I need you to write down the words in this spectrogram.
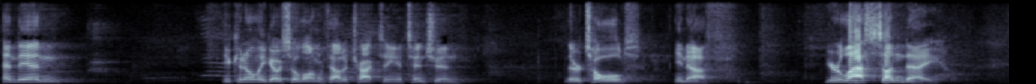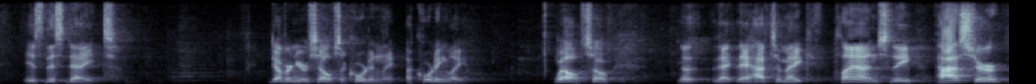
And then you can only go so long without attracting attention. They're told, enough. Your last Sunday is this date. Govern yourselves accordingly. accordingly. Well, so uh, they, they have to make plans. The pastor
